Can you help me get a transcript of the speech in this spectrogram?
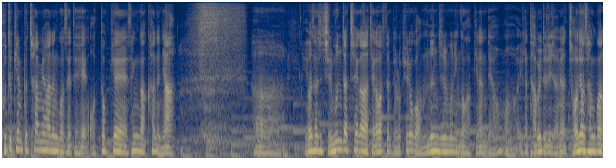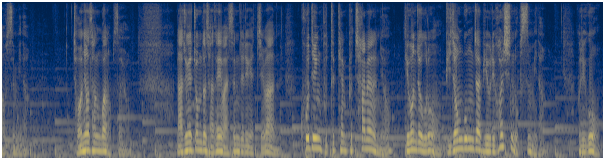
부트캠프 참여하는 것에 대해 어떻게 생각하느냐? 아, 이건 사실 질문 자체가 제가 봤을 땐 별로 필요가 없는 질문인 것 같긴 한데요. 어, 일단 답을 드리자면 전혀 상관없습니다. 전혀 상관없어요. 나중에 좀 더 자세히 말씀드리겠지만 코딩 부트캠프 참여는요 기본적으로 비전공자 비율이 훨씬 높습니다. 그리고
